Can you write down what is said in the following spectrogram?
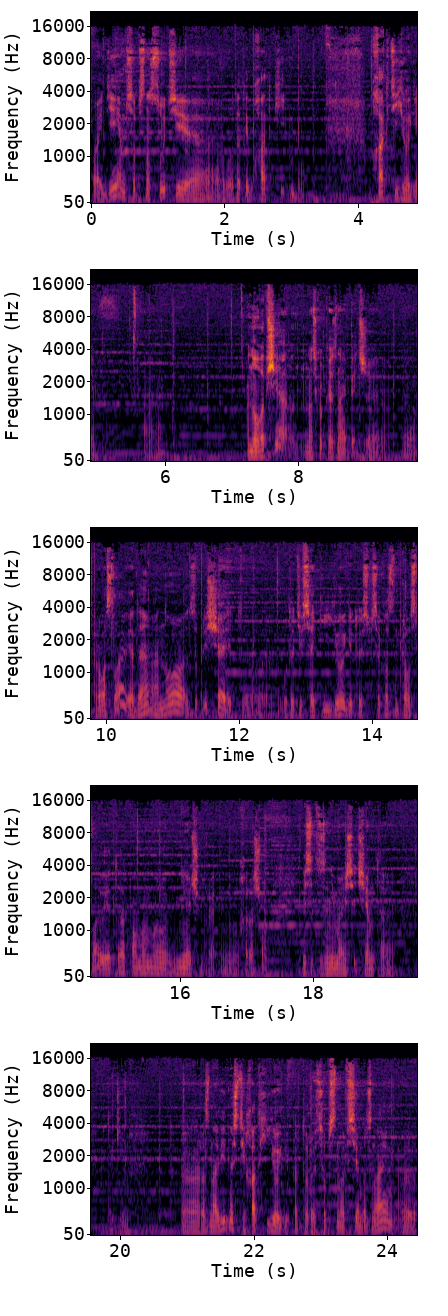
по идеям, собственно, сути э, вот этой бхатки, бхакти-йоги. Но вообще, насколько я знаю, опять же, э, православие, да, оно запрещает вот эти всякие йоги. То есть, согласно православию, это, по-моему, не очень правильно, хорошо, если ты занимаешься чем-то таким Э, разновидности хатхи-йоги, которые, собственно, все мы знаем, э,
